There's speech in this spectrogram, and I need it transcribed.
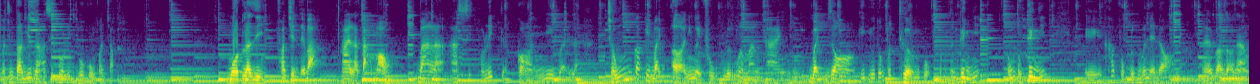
Và chúng ta biết rằng axit folic vô cùng quan trọng. Một là gì? Phát triển tế bào hai là tạo máu ba là axit folic. Còn như vậy là chống các cái bệnh ở những người phụ nữ mà mang thai bệnh do cái yếu tố bất thường của thần kinh ấy, ống thần kinh ấy để khắc phục được cái vấn đề đó. Đấy, và rõ ràng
